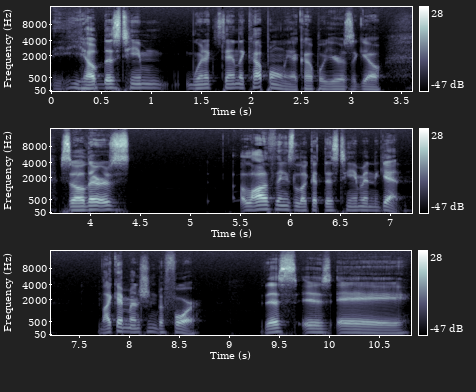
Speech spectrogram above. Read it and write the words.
he helped this team win a Stanley Cup only a couple years ago. So there's a lot of things to look at this team, and again, like I mentioned before, this is a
